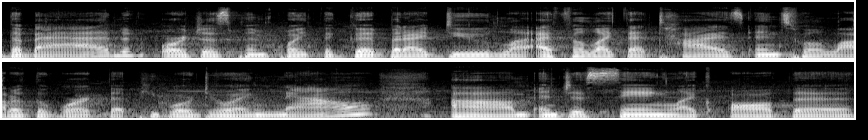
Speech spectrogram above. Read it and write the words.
the bad or just pinpoint the good, but I do. Li- I feel like that ties into a lot of the work that people are doing now, um, and just seeing like all the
